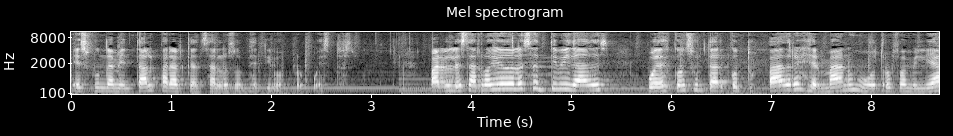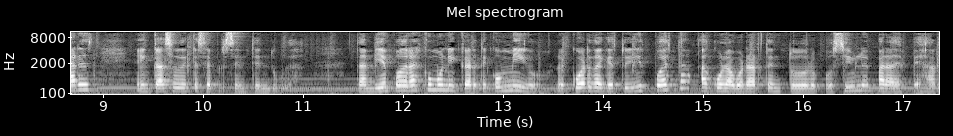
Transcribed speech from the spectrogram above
es fundamental para alcanzar los objetivos propuestos. Para el desarrollo de las actividades, puedes consultar con tus padres, hermanos u otros familiares en caso de que se presenten dudas. También podrás comunicarte conmigo. Recuerda que estoy dispuesta a colaborarte en todo lo posible para despejar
